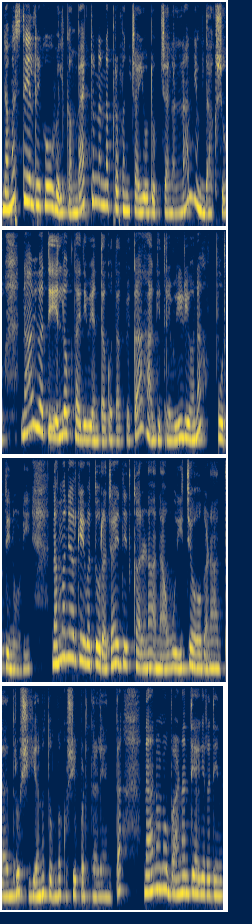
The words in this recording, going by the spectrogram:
ನಮಸ್ತೆ ಎಲ್ರಿಗೂ. ವೆಲ್ಕಮ್ ಬ್ಯಾಕ್ ಟು ನನ್ನ ಪ್ರಪಂಚ ಯೂಟ್ಯೂಬ್ ಚಾನಲ್. ನಾನು ನಿಮ್ಮ ದಾಕ್ಷು. ನಾವಿವತ್ತು ಎಲ್ಲೋಗ್ತಾ ಇದ್ದೀವಿ ಅಂತ ಗೊತ್ತಾಗಬೇಕಾ? ಹಾಗಿದ್ರೆ ವಿಡಿಯೋನ ಪೂರ್ತಿ ನೋಡಿ. ನಮ್ಮನೆಯವ್ರಿಗೆ ಇವತ್ತು ರಜಾ ಇದ್ದಿದ್ದ ಕಾರಣ ನಾವು ಈಚೆ ಹೋಗೋಣ ಅಂತ ಶಿಯಾನು ತುಂಬ ಖುಷಿ ಪಡ್ತಾಳೆ ಅಂತ. ನಾನು ಬಾಣಂತಿ ಆಗಿರೋದ್ರಿಂದ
